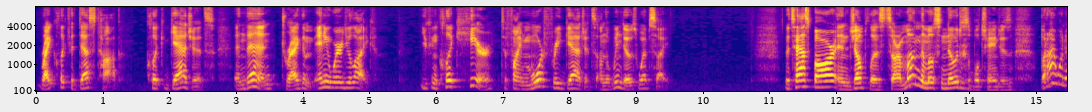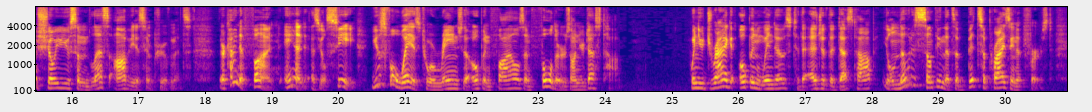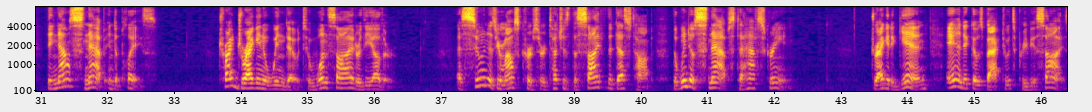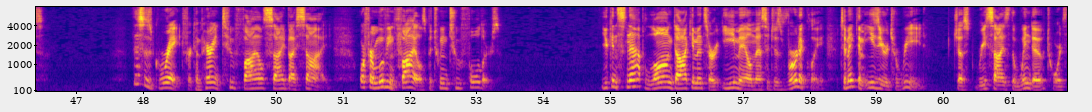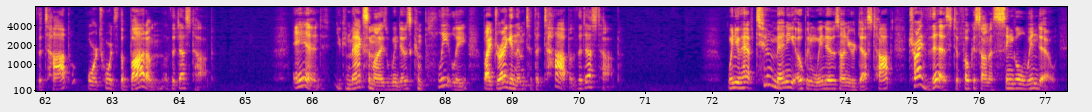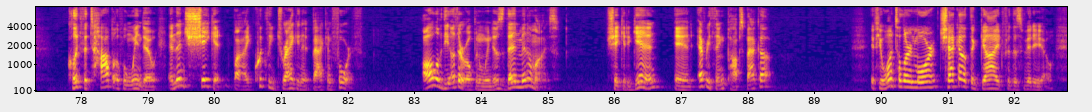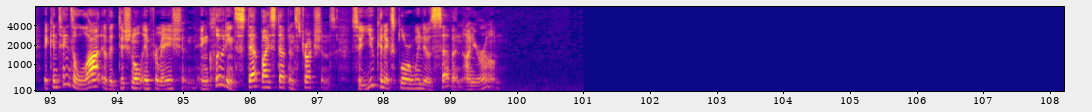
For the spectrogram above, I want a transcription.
Right-click the desktop, click Gadgets, and then drag them anywhere you like. You can click here to find more free gadgets on the Windows website. The taskbar and jump lists are among the most noticeable changes, but I want to show you some less obvious improvements. They're kind of fun and, as you'll see, useful ways to arrange the open files and folders on your desktop. When you drag open windows to the edge of the desktop, you'll notice something that's a bit surprising at first. They now snap into place. Try dragging a window to one side or the other. As soon as your mouse cursor touches the side of the desktop, the window snaps to half screen. Drag it again, and it goes back to its previous size. This is great for comparing two files side by side. or for moving files between two folders. You can snap long documents or email messages vertically to make them easier to read. Just resize the window towards the top or towards the bottom of the desktop. And you can maximize windows completely by dragging them to the top of the desktop. When you have too many open windows on your desktop, try this to focus on a single window. Click the top of a window and then shake it by quickly dragging it back and forth. All of the other open windows then minimize. Shake it again and everything pops back up. If you want to learn more, check out the guide for this video. It contains a lot of additional information, including step-by-step -step instructions, so you can explore Windows 7 on your own.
